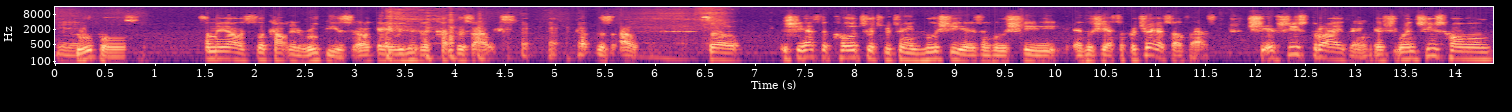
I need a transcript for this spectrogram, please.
you know. Scruples. Some of y'all are still counting in rupees. Okay, we need to cut this out. cut this out. So she has to code switch between who she is and who she and who she has to portray herself as. She, if she's thriving, if she, when she's home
